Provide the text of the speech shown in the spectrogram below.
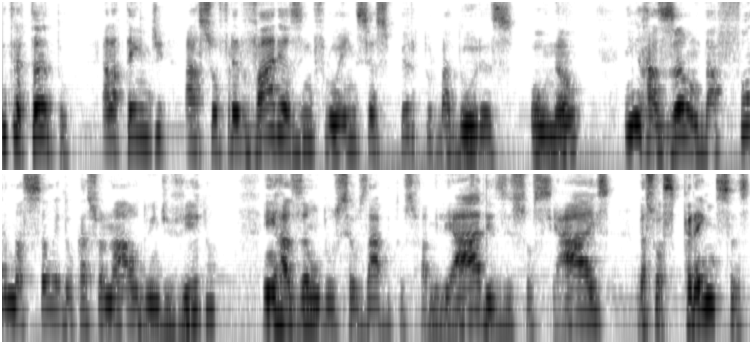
Entretanto, ela tende a sofrer várias influências perturbadoras, ou não, em razão da formação educacional do indivíduo, em razão dos seus hábitos familiares e sociais, das suas crenças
